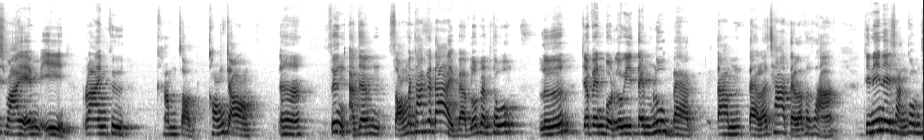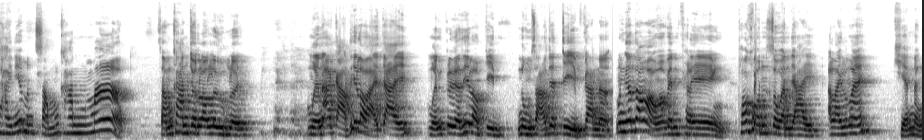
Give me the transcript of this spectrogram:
H Y M E rhyme คือคำจอดของจองนะฮะซึ่งอาจจะสองบรรทัดก็ได้แบบรถบรรทุก หรือจะเป็นบทกวีเต็มรูปแบบตามแต่ละชาติแต่ละภาษา ทีนี้ในสังคมไทยเนี่ยมันสำคัญมากสำคัญจนเราลืมเลย เหมือนอากาศที่เราหายใจ เหมือนเกลือที่เรากิน หนุ่มสาวจะจีบกันอะ มันก็ต้องออกมาเป็นเพลง เพราะคนส่วนใหญ่อะไรรู้ไหมเขียนหนัง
